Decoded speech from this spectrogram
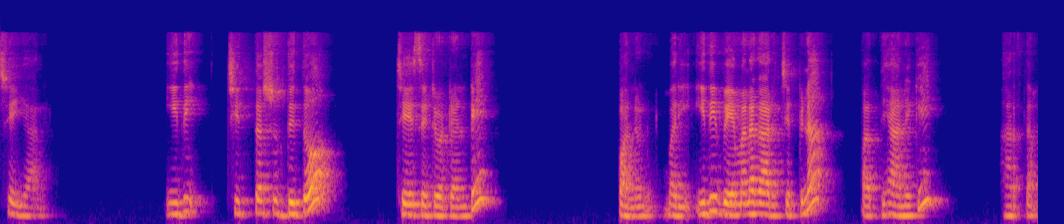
చెయ్యాలి. ఇది చిత్తశుద్ధితో చేసేటటువంటి పనులు. మరి ఇది వేమన గారు చెప్పిన పద్యానికి అర్థం.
